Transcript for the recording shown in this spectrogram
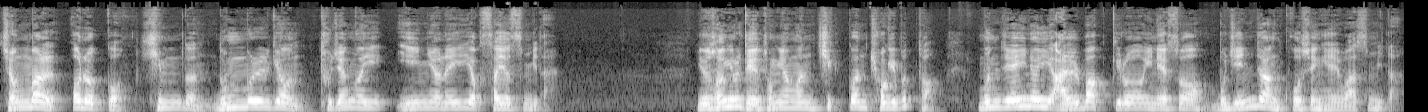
정말 어렵고 힘든 눈물겨운 투쟁의 2년의 역사였습니다. 윤석열 대통령은 집권 초기부터 문재인의 알박기로 인해서 무진장 고생해 왔습니다.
